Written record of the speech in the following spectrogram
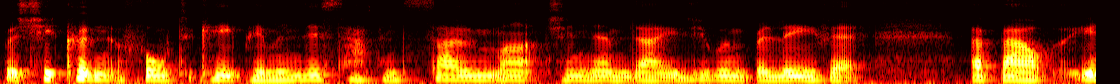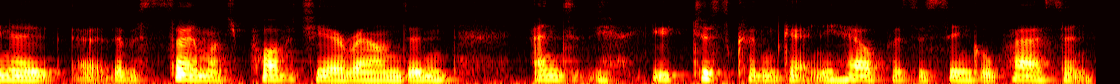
But she couldn't afford to keep him, and this happened so much in them days. You wouldn't believe it. About you know, uh, there was so much poverty around, and and you just couldn't get any help as a single person.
